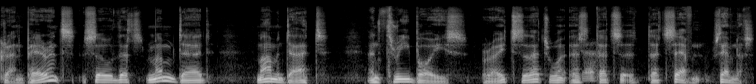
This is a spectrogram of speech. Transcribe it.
grandparents. So that's mum, dad, mum and dad, and three boys. Right, so that's one. That's Yeah. that's, uh, that's seven, seven of us.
